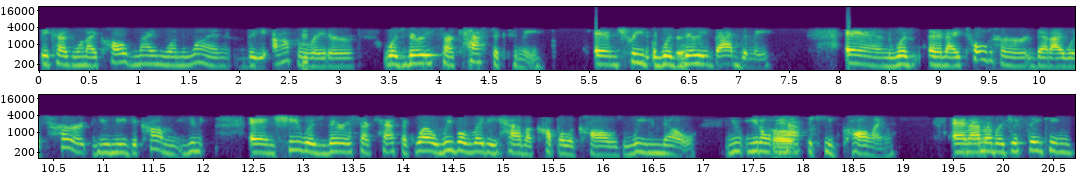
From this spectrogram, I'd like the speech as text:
Because when I called 911, the operator was very sarcastic to me and treat was very bad to me and was and I told her that I was hurt. You need to come. You and she was very sarcastic. Well, we've already have a couple of calls. We know you you don't oh. have to keep calling. And right. I remember just thinking,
